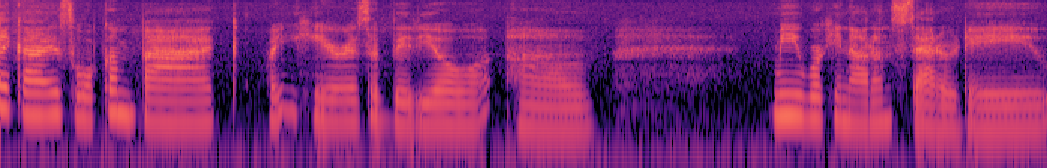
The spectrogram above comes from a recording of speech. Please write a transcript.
Hi guys, welcome back. Right here is a video of me working out on Saturday.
